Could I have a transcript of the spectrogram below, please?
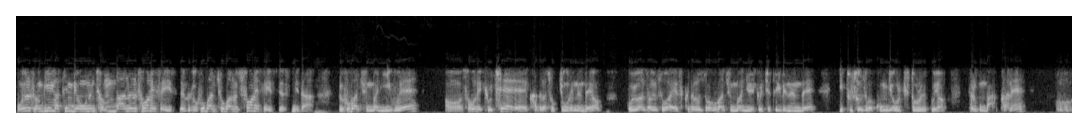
오늘 경기 같은 경우는 전반은 서울의 페이스, 그리고 후반 초반은 수원의 페이스였습니다. 그리고 후반 중반 이후에 어, 서울의 교체 카드가 적중을 했는데요. 고요한 선수와 에스크드로 선수가 후반 중반 이후에 교체 투입했는데 이 두 선수가 공격을 주도를 했고요. 결국 막판에 어,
